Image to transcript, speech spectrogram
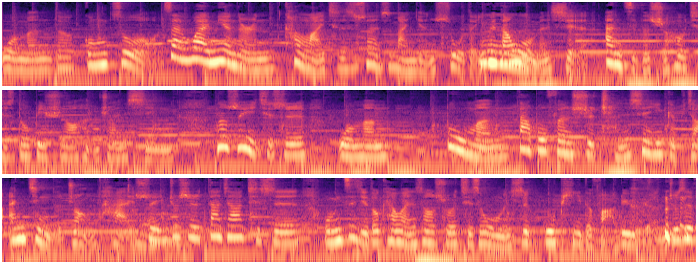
我们的工作在外面的人看来，其实算是蛮严肃的。因为当我们写案子的时候，其实都必须要很专心。那所以其实我们。部门大部分是呈现一个比较安静的状态，所以就是大家其实我们自己都开玩笑说，其实我们是孤僻的法律人，就是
